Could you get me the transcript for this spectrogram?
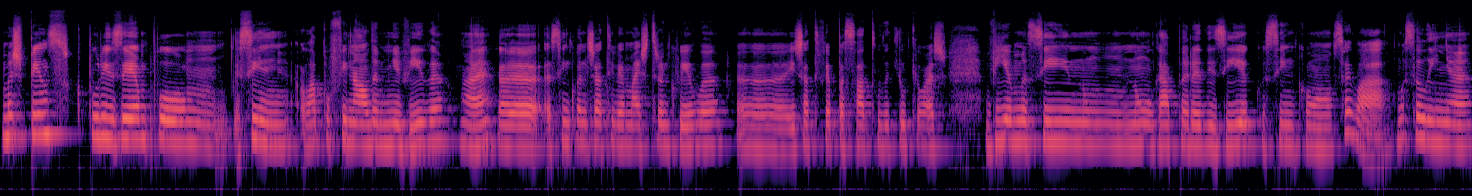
Mas penso que, por exemplo, assim, lá para o final da minha vida, não é? Uh, assim, quando já estiver mais tranquila uh, e já tiver passado tudo aquilo que eu acho, via-me assim num, num, lugar paradisíaco, assim, com, sei lá, uma salinha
